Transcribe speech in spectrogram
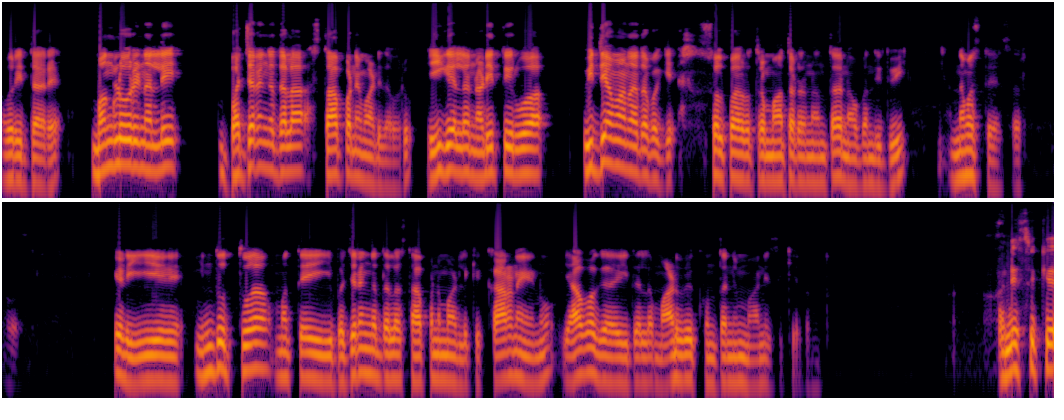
ಅವರಿದ್ದಾರೆ. ಮಂಗಳೂರಿನಲ್ಲಿ ಬಜರಂಗ ದಳ ಸ್ಥಾಪನೆ ಮಾಡಿದವರು. ಈಗೆಲ್ಲ ನಡೀತಿರುವ ವಿದ್ಯಮಾನದ ಬಗ್ಗೆ ಸ್ವಲ್ಪ ಅವ್ರ ಹತ್ರ ಮಾತಾಡೋಣ ಅಂತ ನಾವು ಬಂದಿದ್ವಿ. ನಮಸ್ತೆ ಸರ್. ಹೇಳಿ, ಈ ಹಿಂದುತ್ವ ಮತ್ತು ಈ ಬಜರಂಗ ದಳ ಸ್ಥಾಪನೆ ಮಾಡಲಿಕ್ಕೆ ಕಾರಣ ಏನು? ಯಾವಾಗ ಇದೆಲ್ಲ ಮಾಡಬೇಕು ಅಂತ ನಿಮ್ಮ ಅನಿಸಿಕೆ ಬಂತು? ಅನಿಸಿಕೆ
